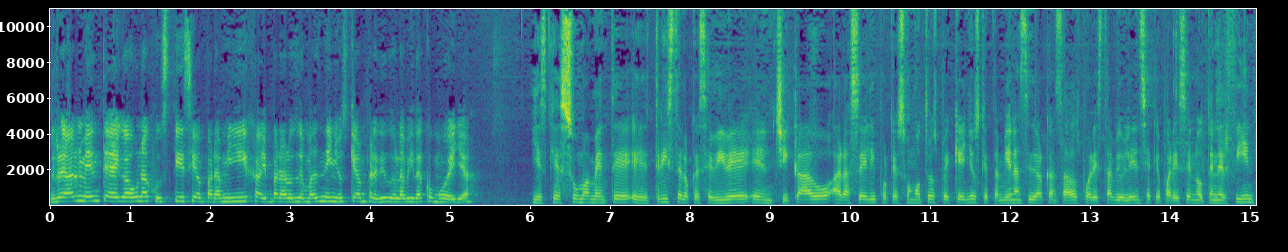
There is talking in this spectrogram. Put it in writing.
realmente haya una justicia para mi hija y para los demás niños que han perdido la vida como ella. Y es que es sumamente eh, triste lo que se vive en Chicago, Araceli, porque son otros pequeños que también han sido alcanzados por esta violencia que parece no tener fin.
